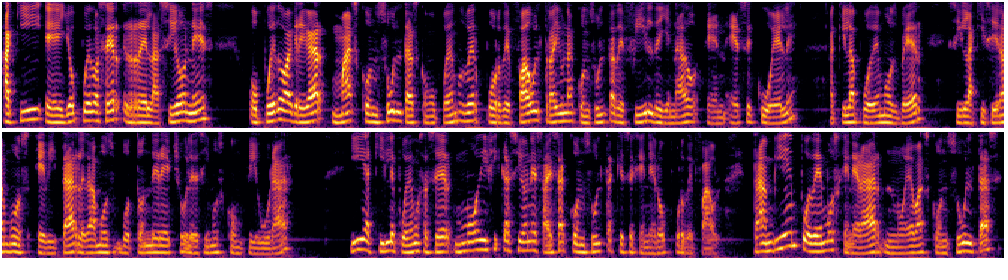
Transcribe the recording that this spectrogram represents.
Aquí eh, yo puedo hacer relaciones o puedo agregar más consultas. Como podemos ver, por default trae una consulta de field de llenado en SQL. Aquí la podemos ver. Si la quisiéramos editar, le damos botón derecho y le decimos configurar y aquí le podemos hacer modificaciones a esa consulta que se generó por default. También podemos generar nuevas consultas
